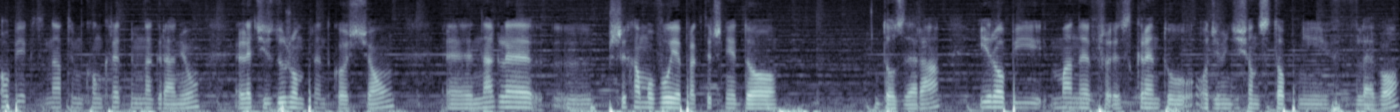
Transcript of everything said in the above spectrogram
Obiekt na tym konkretnym nagraniu leci z dużą prędkością, e, nagle e, przyhamowuje praktycznie do, do zera i robi manewr skrętu o 90 stopni w lewo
